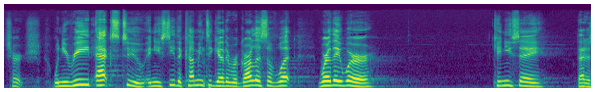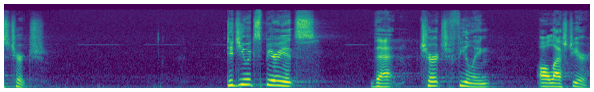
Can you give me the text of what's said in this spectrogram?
church? When you read Acts 2 and you see the coming together, regardless of what, where they were, can you say that is church? Did you experience that church feeling all last year?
